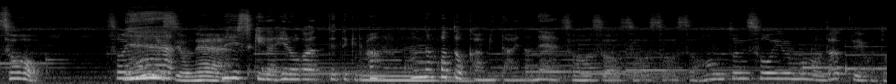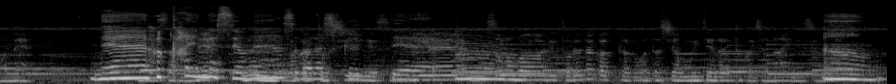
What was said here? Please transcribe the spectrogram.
そう。そういうもんですよね。ね、意識が広がってってきて、あこうんんなことかみたいなねそうそうそうそうそう本当にそういうものだっていうことをねね深いんですよね、うん素晴らしくて。ですね、うん。その場で取れなかったら私は向いてないとかじゃないんですよ。うね、ん。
